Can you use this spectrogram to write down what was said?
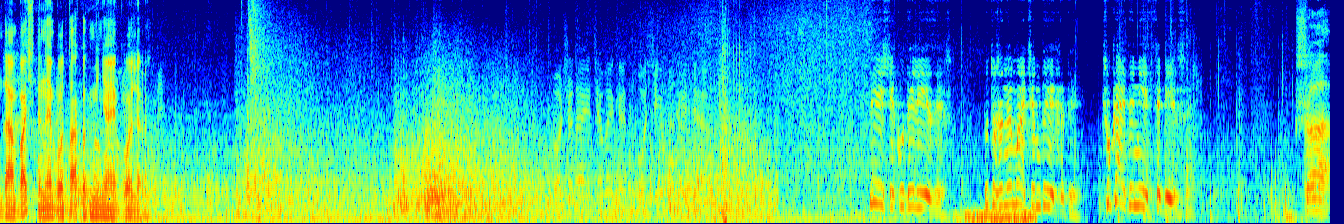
Да, бачите, небо отак от міняє кольори. Починається викид. Усі в укриття. Ти ще куди лізеш? Тут уже нема чим дихати. Шукайте місця більше. Ша,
